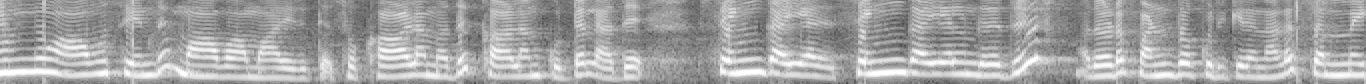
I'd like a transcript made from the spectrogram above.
இம்மு ஆவும் சேர்ந்து மாவா மாறி இருக்கு. ஸோ காலம் அது காலம் கூட்டல் அது. செங்கயல். செங்கயல்ங்கிறது அதோட பண்பை குறிக்கிறதுனால செம்மை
